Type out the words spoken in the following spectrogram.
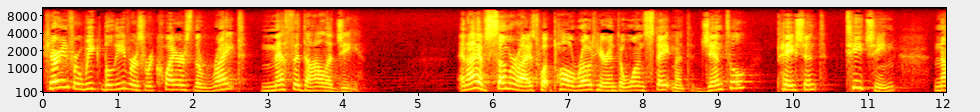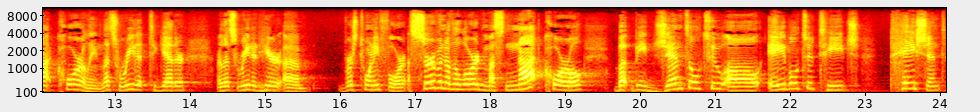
caring for weak believers requires the right methodology. And I have summarized what Paul wrote here into one statement gentle, patient, teaching, not quarreling. Let's read it together, or let's read it here. Um, verse 24 A servant of the Lord must not quarrel, but be gentle to all, able to teach, patient,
